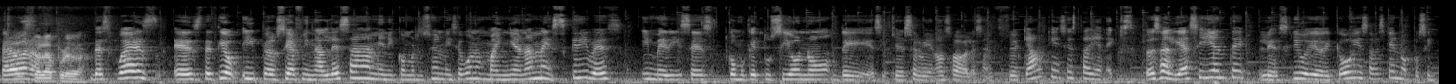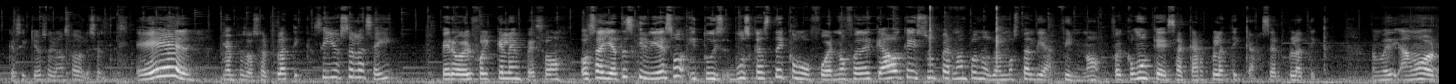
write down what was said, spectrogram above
Pero Ahí bueno. está la prueba. Después, este tío, y pero si al final de esa mini conversación me dice, bueno, mañana me escribes y me dices como que tú sí o no de si quieres servir a los adolescentes. Yo de que, ah, ok, sí está bien, X. Entonces al día siguiente le escribo yo de que, oye, ¿sabes qué? No, pues sí, que sí quiero servir a los adolescentes. Él me empezó a hacer plática. Sí, yo se la seguí. Pero él fue el que le empezó. O sea, ya te escribí eso y tú buscaste como fue. No fue de que, ah, ok, súper, no, pues nos vemos tal día. Fin, no. Fue como que sacar plática, hacer plática. No me di- amor,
